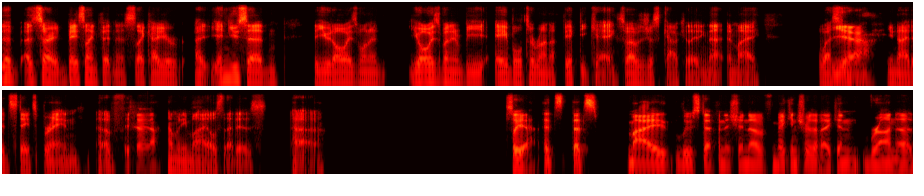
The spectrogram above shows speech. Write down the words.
Uh, uh, sorry, baseline fitness, like how you're, uh, and you said that you'd always want to, you always want to be able to run a 50k. So I was just calculating that in my Western Yeah. United States brain of Yeah. how many miles that is. Uh, So yeah, it's that's my loose definition of making sure that I can run a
